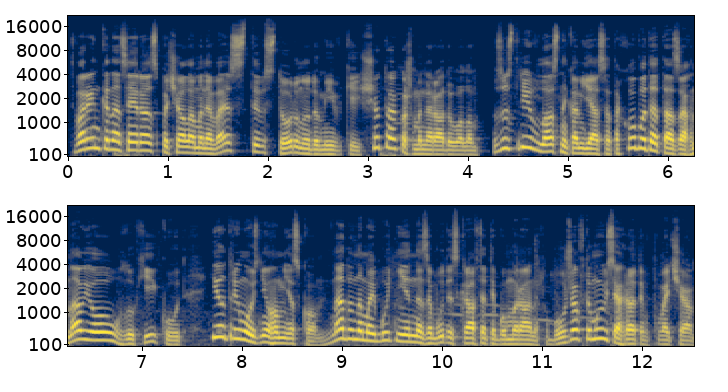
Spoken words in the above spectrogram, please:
Тваринка на цей раз почала мене вести в сторону домівки, що також мене радувало. Зустрів власника м'яса та хобота та загнав його в глухий кут і отримав з нього м'язко. Надо на майбутнє не забути скрафтити бумеранг, бо вже втомився грати в квача.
